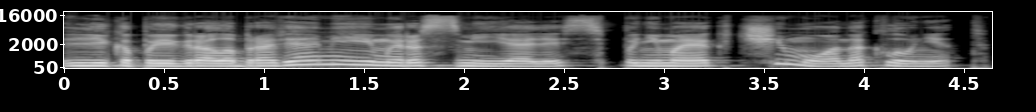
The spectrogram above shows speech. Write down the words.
Лика поиграла бровями, и мы рассмеялись, понимая, к чему она клонит.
